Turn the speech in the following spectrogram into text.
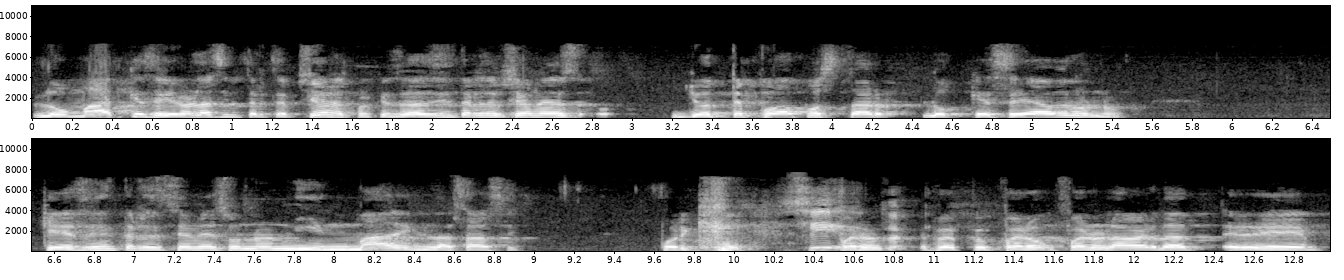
lo mal que se vieron las intercepciones, porque esas intercepciones, yo te puedo apostar lo que sea, Bruno, que esas intercepciones uno ni en Madden las hace, porque fueron, fueron, fueron, la verdad, eh,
